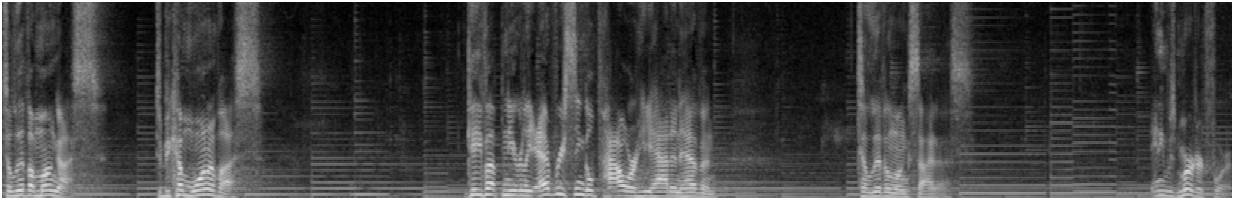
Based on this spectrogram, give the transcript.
to live among us, to become one of us. Gave up nearly every single power he had in heaven to live alongside us. And he was murdered for it.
